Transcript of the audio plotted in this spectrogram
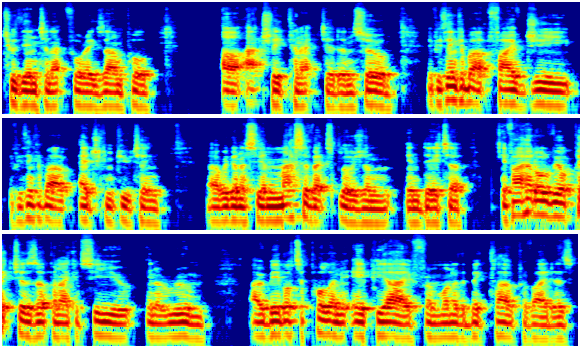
to the internet, for example, are actually connected. And so, if you think about 5G, if you think about edge computing, uh, we're going to see a massive explosion in data. If I had all of your pictures up and I could see you in a room, I would be able to pull an API from one of the big cloud providers.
